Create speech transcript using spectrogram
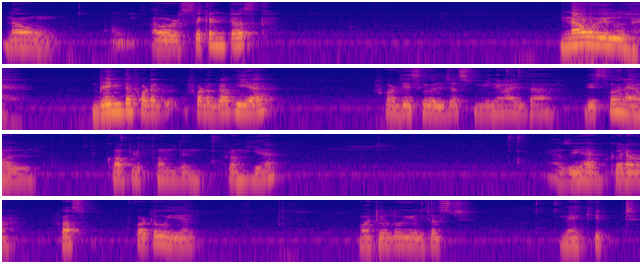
Now our second task. Now we'll bring the photo photograph here. For this we will just minimize the this one. I will copy from them from here as we have got our first photo we'll what you'll do you'll just make it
